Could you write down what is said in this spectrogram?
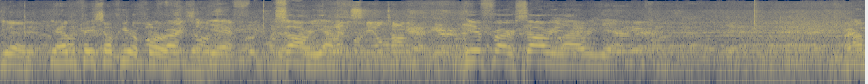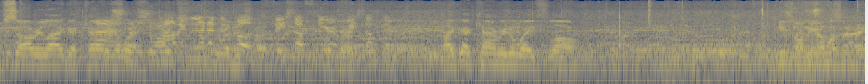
Yeah, you have a face off here first. Face off Yeah, here first. sorry, yeah. Scale, Tommy. Here first. Sorry, Larry, yeah. I'm sorry, Larry, I got carried away. Tommy, we're gonna do both. Face up here and face up there. I got carried away, Flo. He's on the other side.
